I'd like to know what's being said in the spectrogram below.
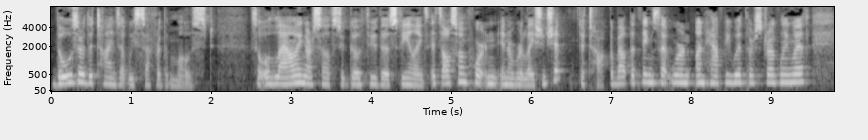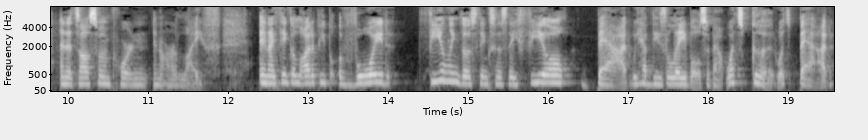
Those are the times that we suffer the most. So allowing ourselves to go through those feelings. It's also important in a relationship to talk about the things that we're unhappy with or struggling with. And it's also important in our life. And I think a lot of people avoid feeling those things because they feel bad. We have these labels about what's good, what's bad.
